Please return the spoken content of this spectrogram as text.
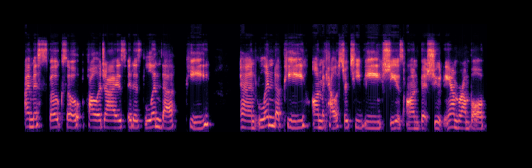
I misspoke, so apologize. It is Linda P. And Linda P on McAllister TV. She is on BitChute and Rumble.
